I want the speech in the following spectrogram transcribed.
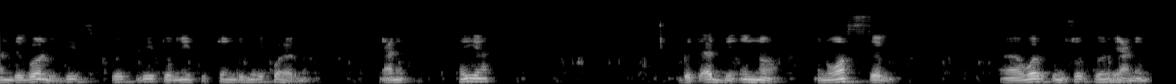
and evolve this quickly to meet changing requirements يعني هي بتأدي إنه نوصل working software يعني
